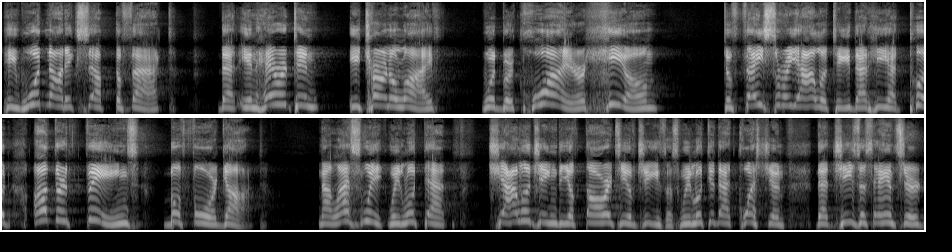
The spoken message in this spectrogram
he would not accept the fact that inheriting eternal life would require him to face the reality that he had put other things before God. Now, last week we looked at challenging the authority of Jesus. We looked at that question that Jesus answered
